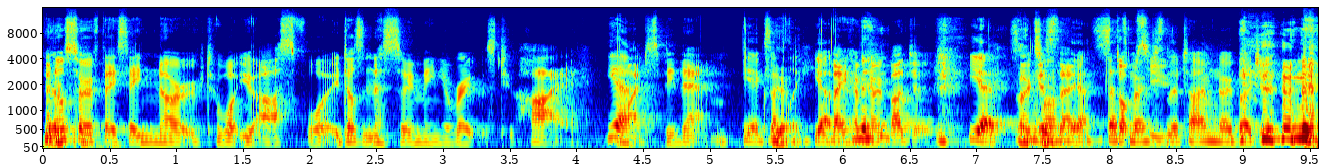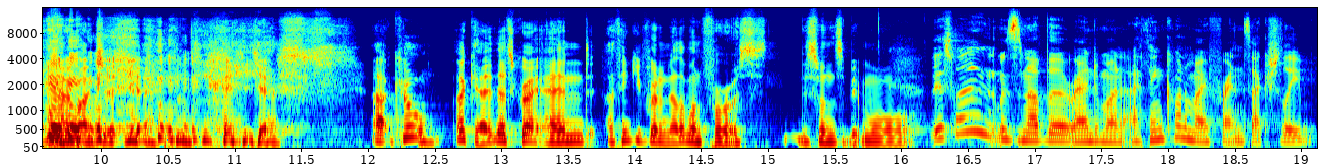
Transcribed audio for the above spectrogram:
And also, if they say no to what you asked for, it doesn't necessarily mean your rate was too high. Yeah. It might just be them. Yeah, exactly. Yeah. They have no budget. yeah. I guess that yeah, that's most you. of the time, no budget. no budget. Yeah, yeah. Uh, cool. Okay, that's great. And I think you've got another one for us. This one's a bit more. This one was another random one. I think one of my friends actually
